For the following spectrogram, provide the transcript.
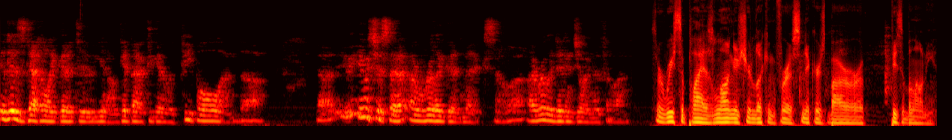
it is definitely good to you know get back together with people and uh, uh, it, it, was just a, a, really good mix so uh, i really did enjoy newfoundland. So resupply as long as you're looking for a snickers bar or a piece of bologna.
